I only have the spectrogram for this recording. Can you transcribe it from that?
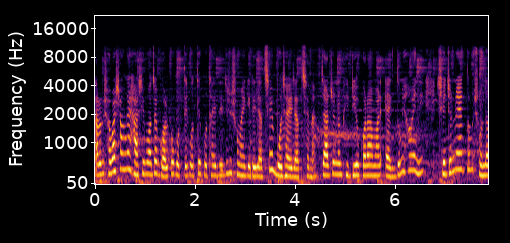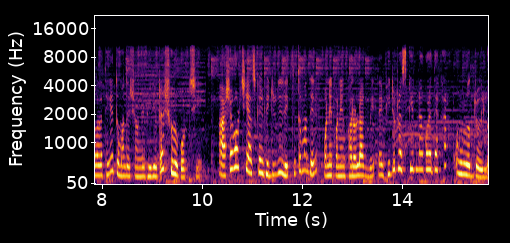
কারণ সবার সঙ্গে হাসি মজা গল্প করতে করতে কোথায় দিয়ে কিছু সময় কেটে যাচ্ছে বোঝাই যাচ্ছে না। যার জন্য ভিডিও করা আমার একদমই হয়নি, সেজন্য একদম সন্ধ্যাবেলা থেকে তোমাদের সঙ্গে ভিডিওটা শুরু করছি। আশা করছি আজকের ভিডিওটি দেখতে তোমাদের অনেক অনেক ভালো লাগবে, তাই ভিডিওটা স্কিপ না করে দেখার অনুরোধ রইল।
